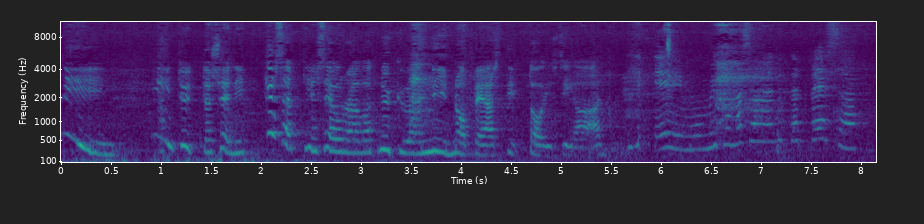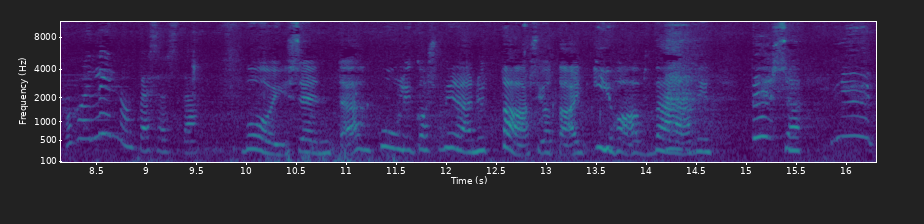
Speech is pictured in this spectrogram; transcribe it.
Niin, niin tyttöseni. Kesätkin seuraavat nykyään niin nopeasti toisiaan. Ei mummi, kun mä sanoin, että pesää. Puhuin linnunpesästä. Voi sentään, kuulikos minä nyt taas jotain ihan väärin? Pesä, niin,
